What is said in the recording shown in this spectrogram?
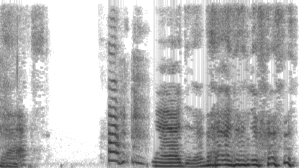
Max? Yeah, I didn't. I didn't use it.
